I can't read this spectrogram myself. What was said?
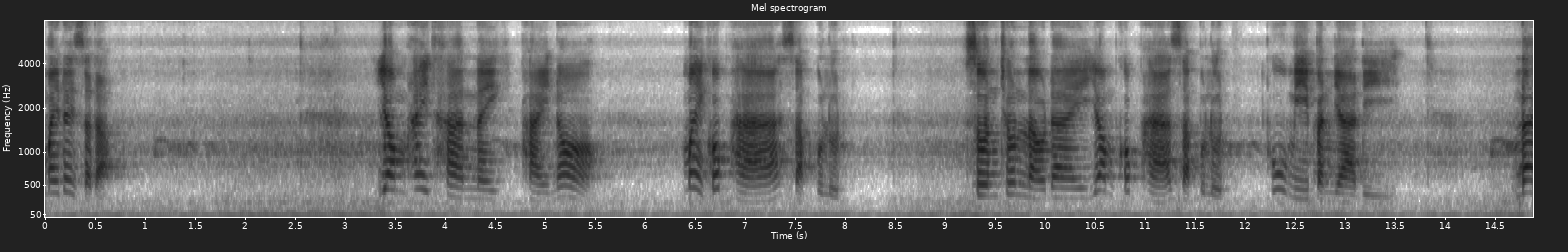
ไม่ได้สดับ ย่อมให้ทานในภายนอก ไม่คบหาสัพบุรุษ ส่วนชนเหล่าใดย่อมคบหาสัพบุรุษผู้มีปัญญาดี ได้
